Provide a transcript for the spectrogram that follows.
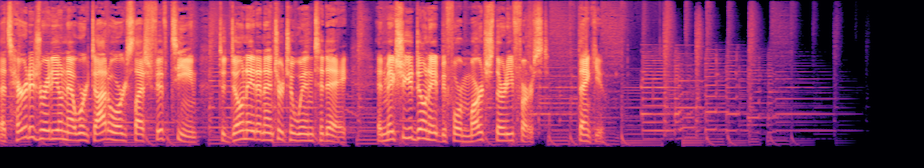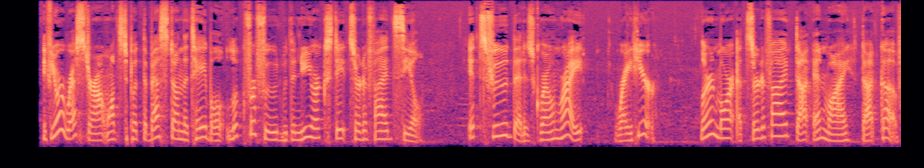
That's heritageradionetwork.org slash 15 to donate and enter to win today. And make sure you donate before March 31st. Thank you. If your restaurant wants to put the best on the table, look for food with the New York State certified seal. It's food that is grown right, right here. Learn more at certified.ny.gov.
